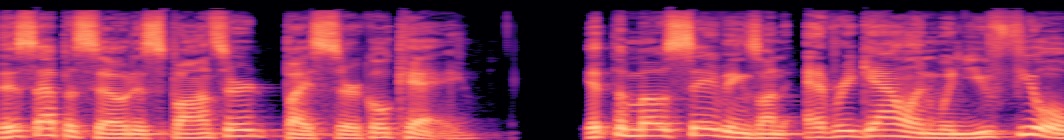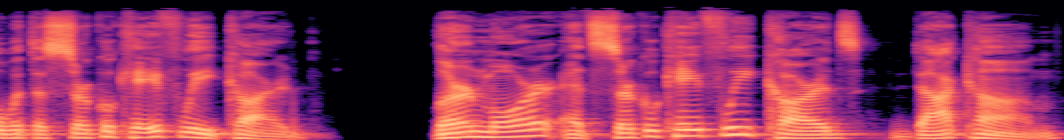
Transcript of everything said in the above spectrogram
This episode is sponsored by Circle K. Get the most savings on every gallon when you fuel with the Circle K Fleet Card. Learn more at CircleKFleetCards.com.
